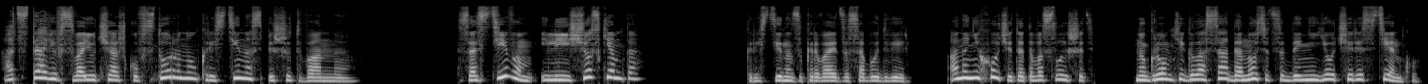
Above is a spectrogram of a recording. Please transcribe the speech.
Отставив свою чашку в сторону, Кристина спешит в ванную. «Со Стивом или еще с кем-то?» Кристина закрывает за собой дверь. Она не хочет этого слышать, но громкие голоса доносятся до нее через стенку.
